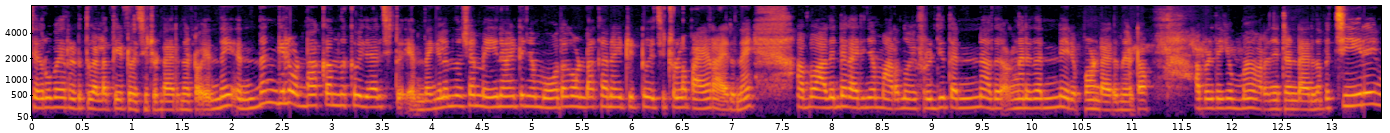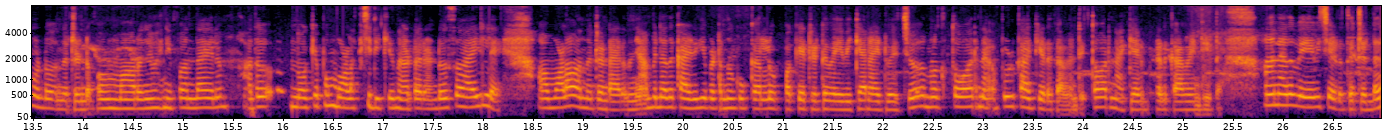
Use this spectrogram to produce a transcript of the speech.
ചെറുപയർ എടുത്ത് വെള്ളത്തിയിട്ട് വെച്ചിട്ടുണ്ടായിരുന്നു കേട്ടോ. എന്ത് എന്തെങ്കിലും ഉണ്ടാക്കാം എന്നൊക്കെ വിചാരിച്ചിട്ട്. എന്തെങ്കിലും എന്ന് വെച്ചാൽ മെയിനായിട്ട് ഞാൻ മോദകം ഉണ്ടാക്കാനായിട്ട് ഇട്ട് വെച്ചിട്ടുള്ള പയറായിരുന്നേ. അപ്പോൾ അതിന്റെ കാര്യം ഞാൻ മറന്നുപോയി. ഫ്രിഡ്ജിൽ തന്നെ അത് അങ്ങനെ തന്നെ ഇരിപ്പുണ്ടായിരുന്നു കേട്ടോ. അപ്പോഴത്തേക്കും ഉമ്മ പറഞ്ഞിട്ടുണ്ടായിരുന്നു. അപ്പോൾ ചീരയും കൊണ്ടുവന്നിട്ടുണ്ട്. അപ്പോൾ ഉമ്മ പറഞ്ഞു ഇനിയിപ്പോൾ എന്തായാലും അത് നോക്കിയപ്പോൾ മുളച്ചിരിക്കുന്നു കേട്ടോ. രണ്ട് ദിവസം ആയില്ലേ? മുള വന്നിട്ടുണ്ടായിരുന്നു. ഞാൻ പിന്നെ അത് കഴുകി പെട്ടെന്ന് കുക്കറിൽ ഉപ്പൊക്കെ ഇട്ടിട്ട് വേവിക്കാനായിട്ട് വെച്ചു. നമുക്ക് തോരന പുഴുക്കാക്കി എടുക്കാൻ വേണ്ടി തോരനാക്കി എടുക്കാൻ വേണ്ടിയിട്ട്. അങ്ങനെ അത് വേവിച്ചെടുത്തിട്ടുണ്ട്.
